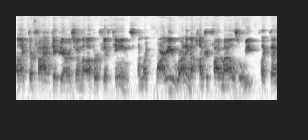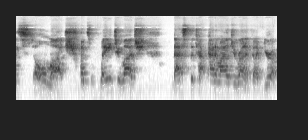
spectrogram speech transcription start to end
and like their five KPRs are in the upper 15s. I'm like, why are you running 105 miles a week? Like that's so much. That's way too much that's the t- kind of mileage you run. If like you're a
